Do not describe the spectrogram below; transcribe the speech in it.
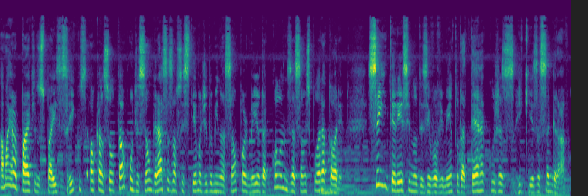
A maior parte dos países ricos alcançou tal condição graças ao sistema de dominação por meio da colonização exploratória, sem interesse no desenvolvimento da terra cujas riquezas sangravam.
